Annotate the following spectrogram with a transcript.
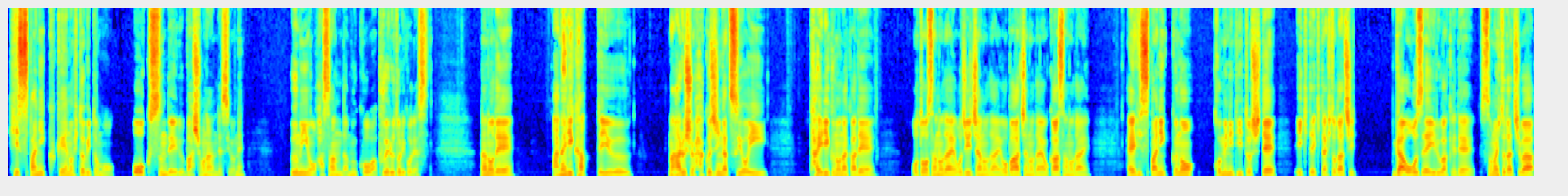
ヒスパニック系の人々も多く住んでいる場所なんですよね。海を挟んだ向こうはプエルトリコです。なのでアメリカっていう、まあ、ある種白人が強い大陸の中でお父さんの代おじいちゃんの代おばあちゃんの代お母さんの代えヒスパニックのコミュニティとして生きてきた人たちが大勢いるわけでその人たちは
